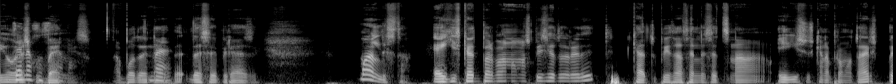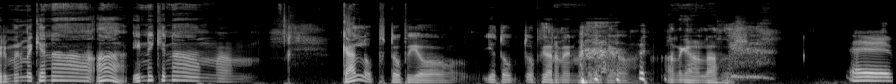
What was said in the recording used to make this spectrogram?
οι ώρες που μπαίνεις. Οπότε ναι, ναι. δεν δε σε επηρεάζει. Μάλιστα. Έχεις κάτι παραπάνω να μας πεις για το Reddit? Κάτι το οποίο θα θέλεις έτσι να... ή ίσως και να προμοτάρεις; Περιμένουμε και ένα... Α, είναι και ένα... Γκάλοπ το οποίο... για το, το οποίο αναμένουμε τον καιρό, αν δεν κάνω λάθος. Ε,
